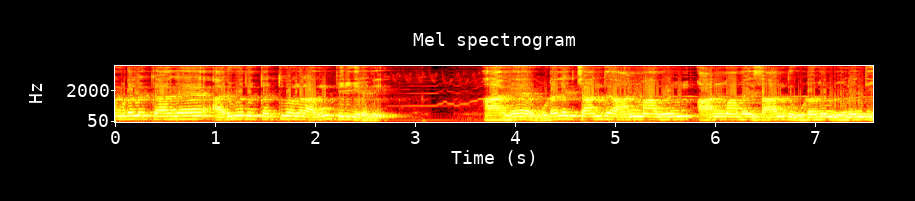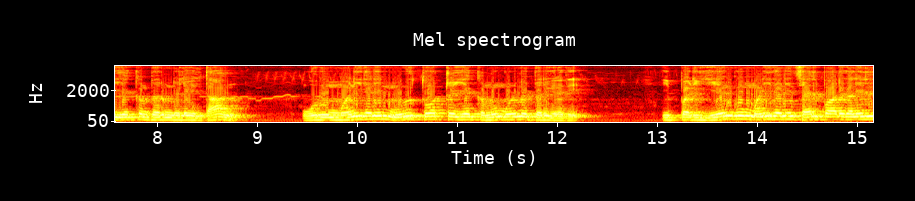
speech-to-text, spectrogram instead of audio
உடலுக்காக அறுபது தத்துவங்களாகவும் பிரிகிறது. ஆக உடலை சார்ந்து ஆன்மாவும் ஆன்மாவை சார்ந்து உடலும் இணைந்து இயக்கம் பெறும் நிலையில்தான் ஒரு மனிதனின் முழு தோற்ற இயக்கமும் முழுமை பெறுகிறது. இப்படி இயங்கும் மனிதனின் செயல்பாடுகளில்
